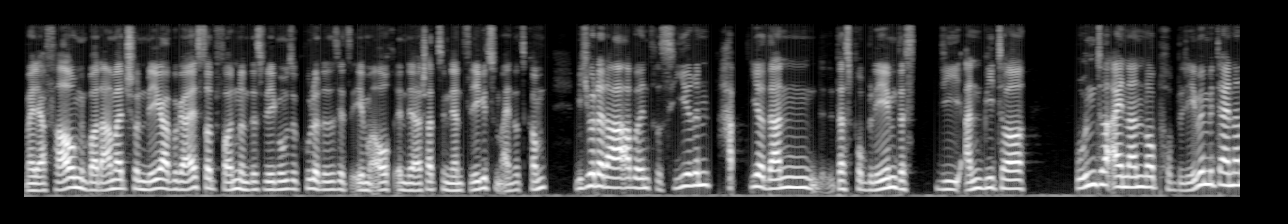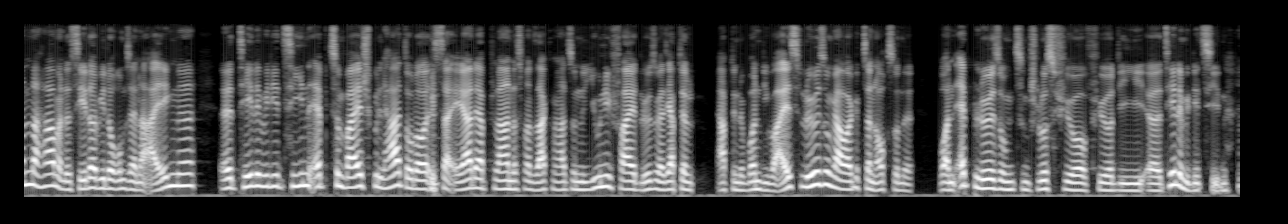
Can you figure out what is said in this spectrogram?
meine Erfahrungen, war damals schon mega begeistert von und deswegen umso cooler, dass es jetzt eben auch in der stationären Pflege zum Einsatz kommt. Mich würde da aber interessieren, habt ihr dann das Problem, dass die Anbieter untereinander Probleme miteinander haben, dass jeder wiederum seine eigene äh, Telemedizin-App zum Beispiel hat? Oder ist da eher der Plan, dass man sagt, man hat so eine Unified-Lösung? Also ihr habt ja, habt eine One-Device-Lösung, aber gibt es dann auch so eine One-App-Lösung zum Schluss für, für die äh, Telemedizin?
